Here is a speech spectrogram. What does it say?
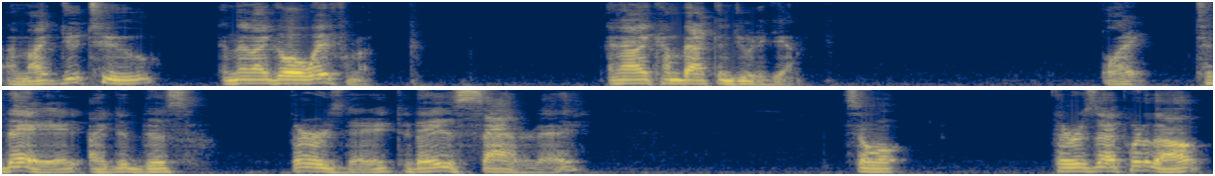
I might do two, and then I go away from it. And I come back and do it again. Like today, I did this Thursday. Today is Saturday. So Thursday I put it out.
